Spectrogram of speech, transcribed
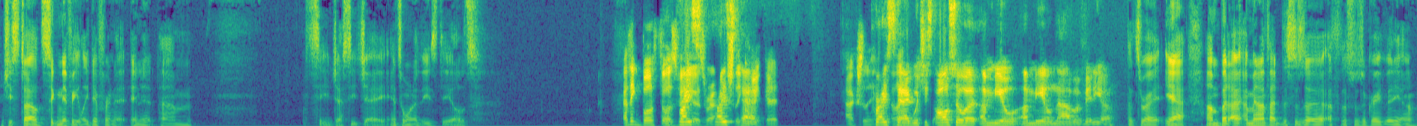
and she's styled significantly different in it. Um, let's see, Jessie J. It's one of these deals. I think both those Price- videos were price actually tag. quite good. Actually, Price I like tag, which is also a, Emil Emil Nava video. That's right. Yeah. Um, but I, I mean, I thought this is a I thought this was a great video.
